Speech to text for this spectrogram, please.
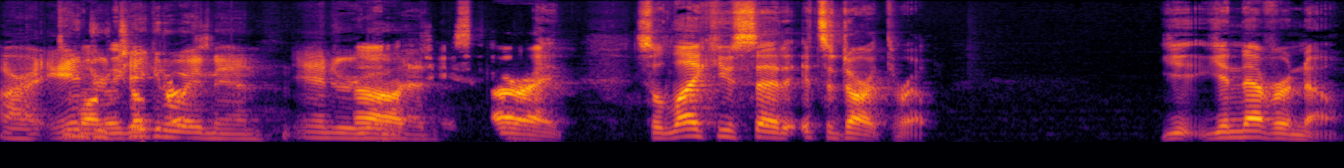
All right, Do you want Andrew, me to go take it away, man. Andrew, go Oh. All right. So, like you said, it's a dart throw. You, you never know.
